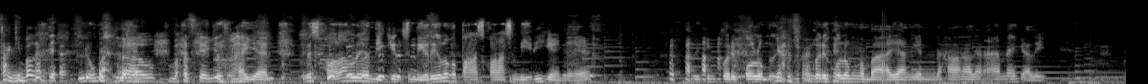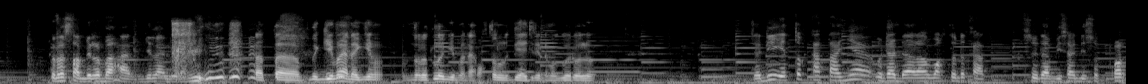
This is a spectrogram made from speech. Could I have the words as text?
canggih banget ya. Lumayan. Tahu bahas kayak gitu. Lumayan. Ini sekolah lu yang bikin sendiri lu kepala sekolah sendiri kayaknya ya. Bikin kurikulum kurikulum ngebayangin hal-hal yang aneh kali. Terus sambil rebahan gila nih. Tetep. Gimana gimana menurut lu gimana waktu lu diajarin sama guru lu? Jadi itu katanya udah dalam waktu dekat sudah bisa disupport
